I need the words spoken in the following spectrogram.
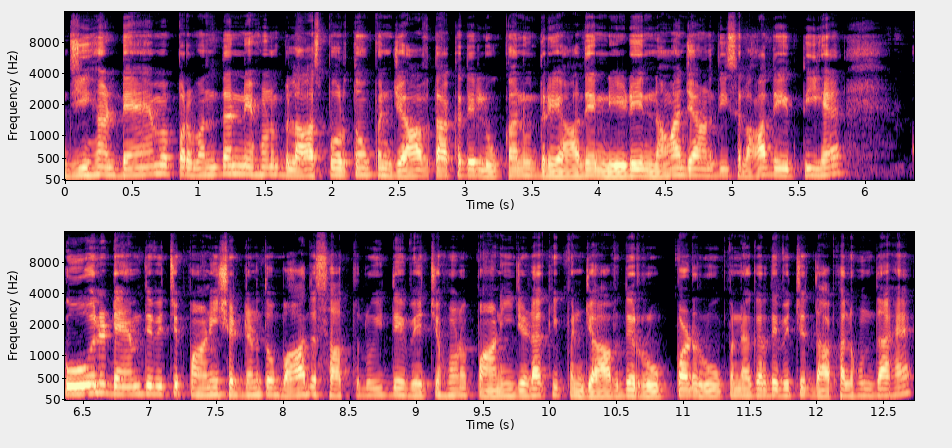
ਜੀ ਹਾਂ, ਡੈਮ ਪ੍ਰਬੰਧਨ ਨੇ ਹੁਣ ਬਿਲਾਸਪੁਰ ਤੋਂ ਪੰਜਾਬ ਤੱਕ ਦੇ ਲੋਕਾਂ ਨੂੰ ਦਰਿਆ ਦੇ ਨੇੜੇ ਨਾ ਜਾਣ ਦੀ ਸਲਾਹ ਦੇ ਦਿੱਤੀ ਹੈ। ਕੋਲ ਡੈਮ ਦੇ ਵਿੱਚ ਪਾਣੀ ਛੱਡਣ ਤੋਂ ਬਾਅਦ ਸਤਲੁਜ ਦੇ ਵਿੱਚ ਹੁਣ ਪਾਣੀ ਜਿਹੜਾ ਕਿ ਪੰਜਾਬ ਦੇ ਰੋਪੜ, ਰੂਪਨਗਰ ਦੇ ਵਿੱਚ ਦਾਖਲ ਹੁੰਦਾ ਹੈ।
